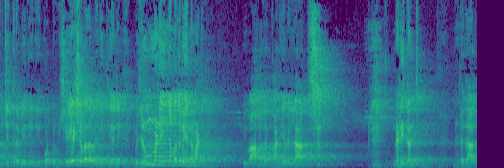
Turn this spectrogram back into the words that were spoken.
ವಿಚಿತ್ರ ವೀರ್ಯನಿಗೆ ಕೊಟ್ಟು ವಿಶೇಷವಾದ ರೀತಿಯಲ್ಲಿ ವಿಜೃಂಭಣೆಯಿಂದ ಮದುವೆಯನ್ನು ಮಾಡಿದರು. ವಿವಾಹದ ಕಾರ್ಯವೆಲ್ಲ ನಡೀತಂತೆ. ನಡೆದಾಗ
